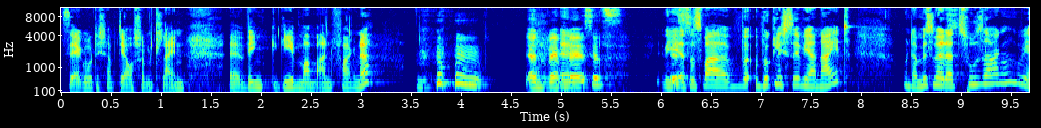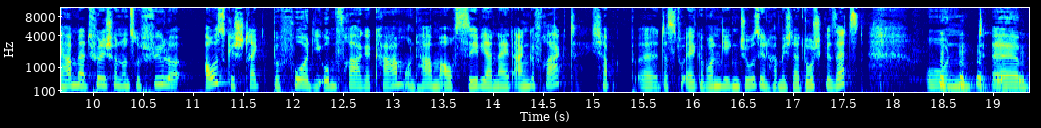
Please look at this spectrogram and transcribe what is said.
Sehr gut, ich habe dir auch schon einen kleinen äh, Wink gegeben am Anfang, ne? ja, und wer, wer äh, ist jetzt? Nee, ist es war wirklich Sylvia Knight. Und da müssen wir dazu sagen, wir haben natürlich schon unsere Fühler ausgestreckt, bevor die Umfrage kam und haben auch Silvia Knight angefragt. Ich habe äh, das Duell gewonnen gegen Josie und habe mich da durchgesetzt. Und ähm,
